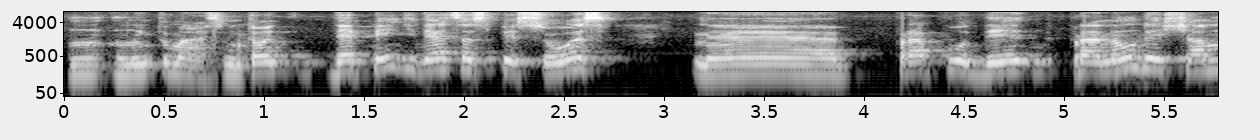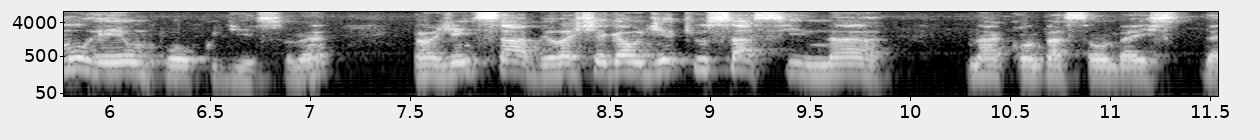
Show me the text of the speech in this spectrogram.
muito máximo. Então depende dessas pessoas, né, para poder, para não deixar morrer um pouco disso, né? Então a gente sabe, vai chegar um dia que o Saci na na contação da, da,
